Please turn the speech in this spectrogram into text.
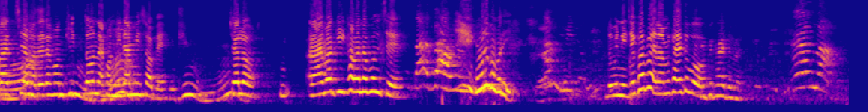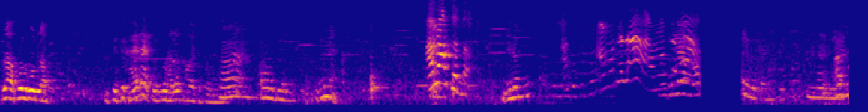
বাড়ছে আমাদের এখন কীর্তন এখন নিরামিষ হবে। চলো রায়মা কি খাবে না বলছে? ওরে বাবারে। তুমি নিজে খাবে না আমি খাই দেবো? খাই দেবে। ল ফুলগুলো ল। পিপি খাই না পিপি ভালো খাওয়াইতে পারে হুম আমাকে দাও আমাকে দাও আমাকে দাও একটু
